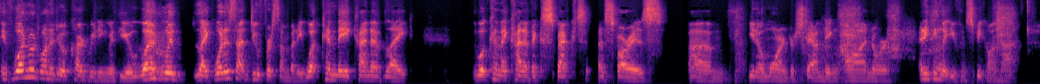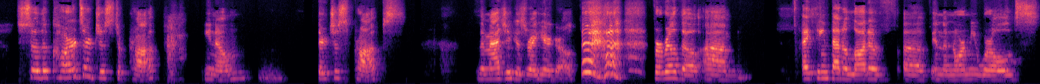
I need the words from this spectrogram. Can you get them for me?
if one would want to do a card reading with you, what Mhm. would like what does that do for somebody? What can they kind of like what can they kind of expect as far as um you know more understanding on or anything that you can speak on that? so the cards are just a prop you know they're just props the magic is right here girl for real though um i think that a lot of of in the normie worlds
